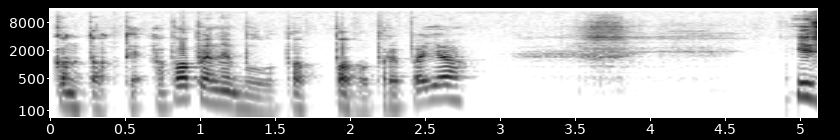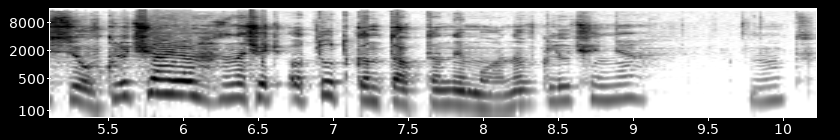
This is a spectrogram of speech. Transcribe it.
контакти, а папи не було. Пап- Папа припаяв. І все, включаю. Значить, отут контакта нема на включення. От.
